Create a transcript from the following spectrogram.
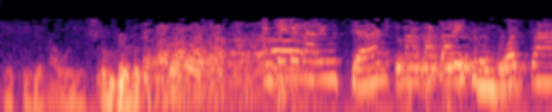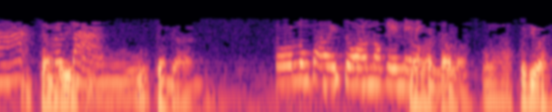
Sikile tak wisung. Anjene mari udan iki nang pasare jembrot ri. Ta. Udan. Tolong Pak wis ana kene. Wah, apa sih, War?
